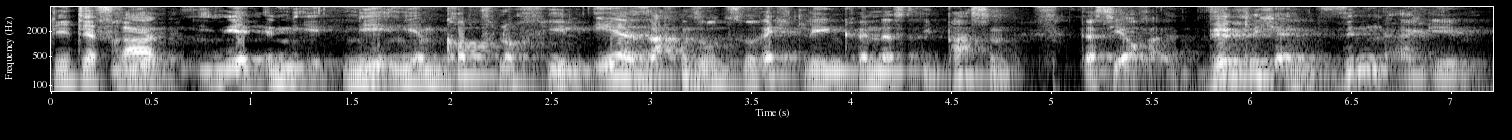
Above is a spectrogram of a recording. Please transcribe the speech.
die hinterfragen. In, in, in, in, ihrem Kopf noch viel eher Sachen so zurechtlegen können, dass die passen, dass sie auch wirklich einen Sinn ergeben.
